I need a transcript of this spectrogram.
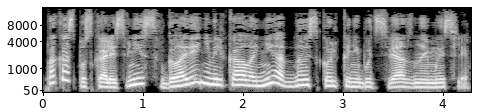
Пока спускались вниз, в голове не мелькало ни одной сколько-нибудь связанной мысли.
